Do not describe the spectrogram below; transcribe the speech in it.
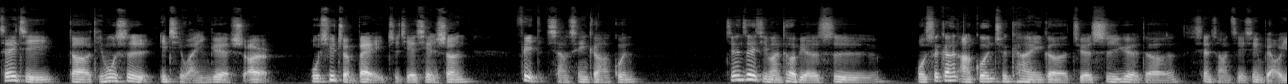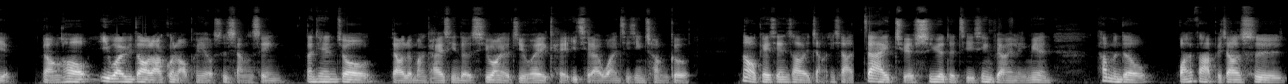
这一集的题目是一起玩音乐十二，无需准备，直接现身。feat. 祥星跟阿坤。今天这一集蛮特别的是，我是跟阿坤去看一个爵士乐的现场即兴表演，然后意外遇到了阿坤老朋友是祥星，那天就聊得蛮开心的，希望有机会可以一起来玩即兴唱歌。那我可以先稍微讲一下，在爵士乐的即兴表演里面，他们的玩法比较是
